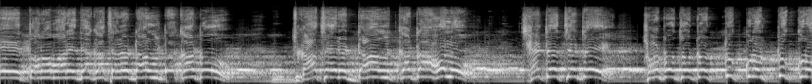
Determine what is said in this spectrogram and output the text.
এই তরবারি দেখাচ্ছে ডালটা কাটো গাছের ডাল কাটা হলো। ছেটে ছেটে, ছোট ছোট টুকরো টুকরো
